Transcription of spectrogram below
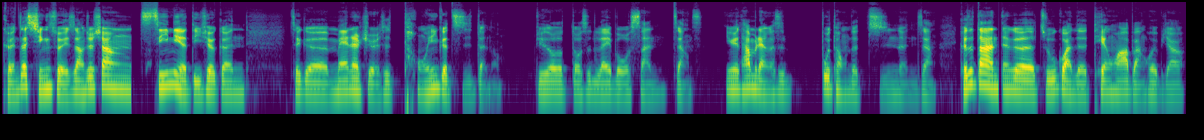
可能在薪水上，就像 senior 的确跟这个 manager 是同一个职等哦，比如说都是 level 三这样子，因为他们两个是不同的职能这样。可是当然那个主管的天花板会比较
